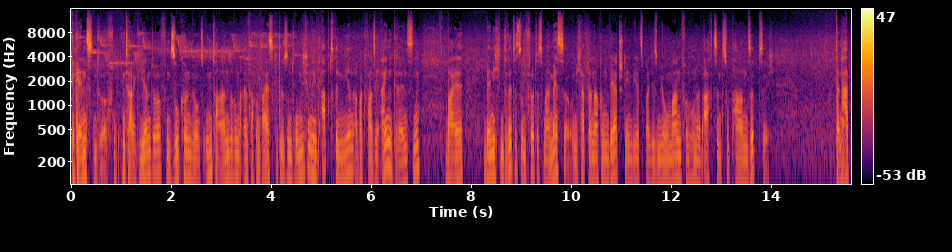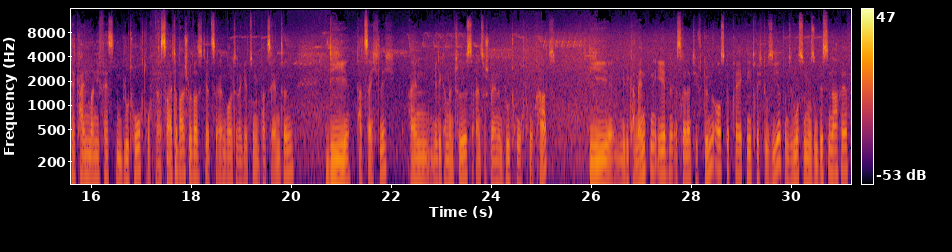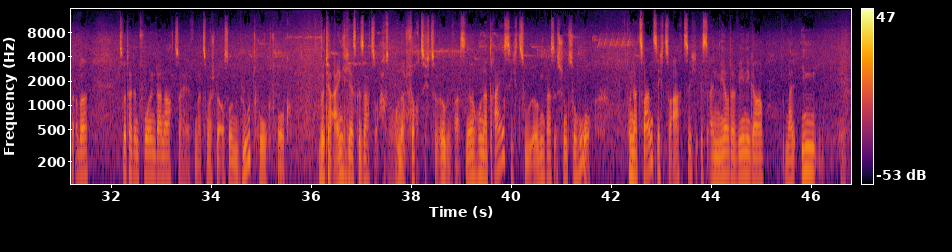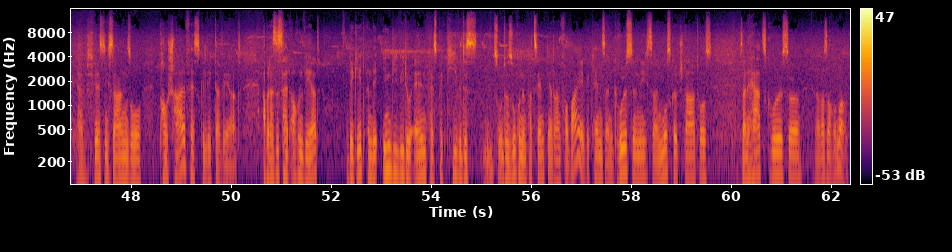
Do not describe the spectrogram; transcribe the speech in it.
ergänzen dürfen, interagieren dürfen. So können wir uns unter anderem einfach im Weißkittel-Syndrom nicht unbedingt abtrainieren, aber quasi eingrenzen, weil wenn ich ein drittes und viertes Mal messe und ich habe danach einen Wert stehen, wie jetzt bei diesem jungen Mann von 118 zu Paar 70, dann hat er keinen manifesten Bluthochdruck. Das zweite Beispiel, was ich dir erzählen wollte, da geht es um eine Patientin, die tatsächlich einen medikamentös einzustellenden Bluthochdruck hat die Medikamentenebene ist relativ dünn ausgeprägt, niedrig dosiert und sie musste nur so ein bisschen nachhelfen, aber es wird halt empfohlen, da nachzuhelfen. Weil zum Beispiel auch so ein Bluthochdruck wird ja eigentlich erst gesagt, so, ach, so 140 zu irgendwas. Ne? 130 zu irgendwas ist schon zu hoch. 120 zu 80 ist ein mehr oder weniger mal in, ja, ich will jetzt nicht sagen so pauschal festgelegter Wert, aber das ist halt auch ein Wert, der geht an der individuellen Perspektive des zu untersuchenden Patienten ja dran vorbei. Wir kennen seine Größe nicht, seinen Muskelstatus, seine Herzgröße, ja, was auch immer.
